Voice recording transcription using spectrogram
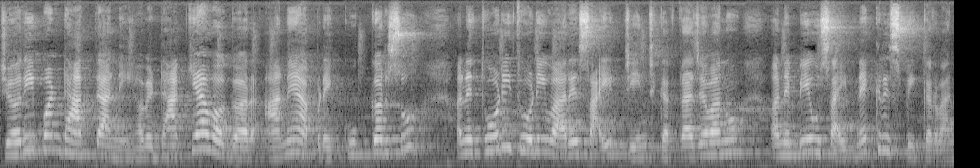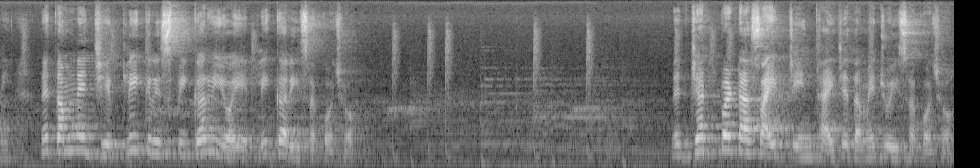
જરી પણ ઢાંકતા નહીં. હવે ઢાંક્યા વગર આને આપણે કૂક કરશું. અને થોડી થોડી વારે સાઈડ ચેન્જ કરતા જવાનું અને બેઉ સાઈડને ક્રિસ્પી કરવાની. ને તમને જેટલી ક્રિસ્પી કરવી હોય એટલી કરી શકો છો. ને ઝટપટ આ સાઈડ ચેન્જ થાય છે, તમે જોઈ શકો છો.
